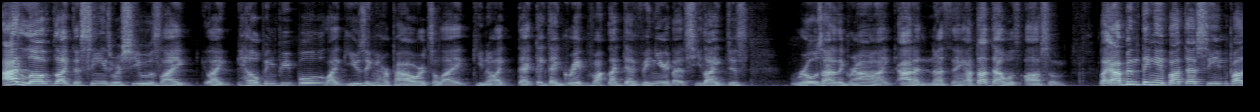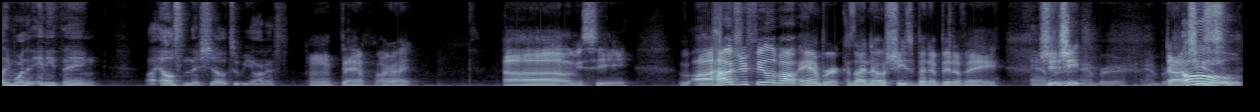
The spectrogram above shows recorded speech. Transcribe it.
I loved like the scenes where she was like like helping people, like using her power to like you know like that like that grape like that vineyard that she like just rose out of the ground like out of nothing. I thought that was awesome. Like I've been thinking about that scene probably more than anything else in this show, to be honest. Mm, damn. All right. Uh, let me see. Uh, how did you feel about Amber? Because I know she's been a bit of a Amber, she she Amber, Amber. Uh, oh,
